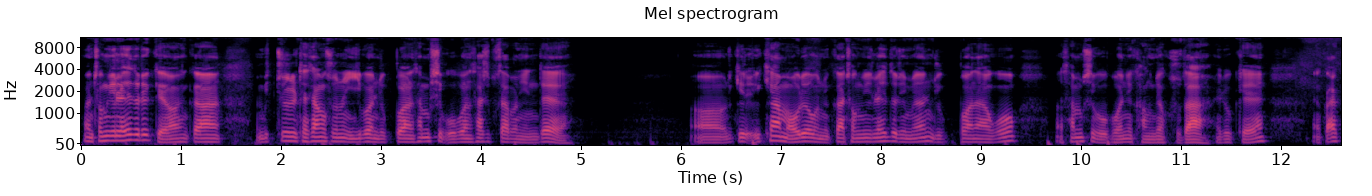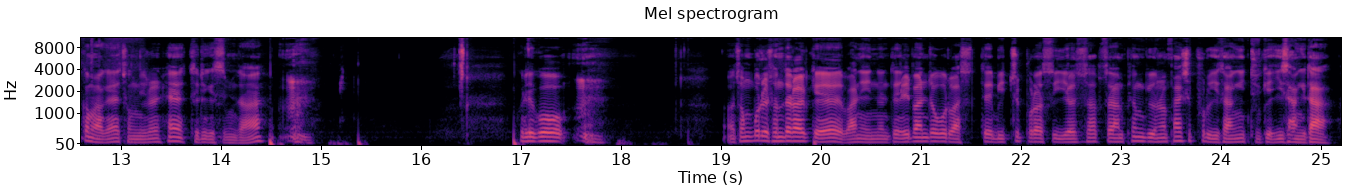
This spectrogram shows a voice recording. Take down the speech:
어, 정리를 해드릴게요. 그러니까 밑줄 대상수는 2번, 6번, 35번, 44번인데 어, 이렇게 이렇게 하면 어려우니까 정리를 해드리면 6번하고 35번이 강력수다 이렇게 깔끔하게 정리를 해드리겠습니다. 그리고 어, 정보를 전달할 게 많이 있는데 일반적으로 봤을 때 밑줄 플러스 이열수 합산 평균은 80% 이상이 두 개 이상이다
